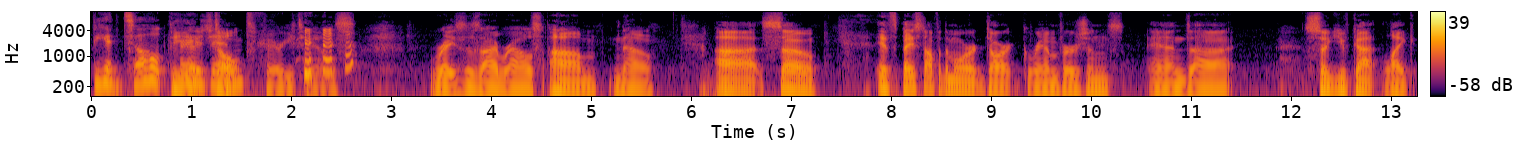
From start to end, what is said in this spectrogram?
The adult the version. adult fairy tales raises eyebrows um no uh so it's based off of the more dark grim versions and uh so you've got like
